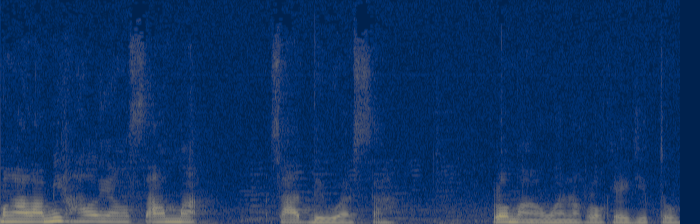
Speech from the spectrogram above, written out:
mengalami hal yang sama saat dewasa. Lo mau anak lo kayak gitu?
